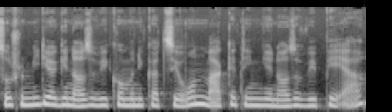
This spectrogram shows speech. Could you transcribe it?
Social Media genauso wie Kommunikation, Marketing genauso wie PR.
